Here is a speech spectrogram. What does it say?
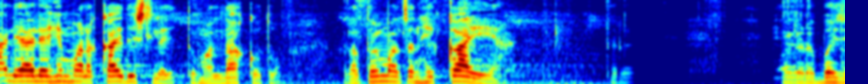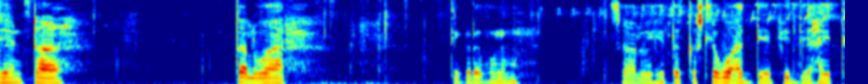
आले आले हे मला काय दिसलंय तुम्हाला दाखवतो. आता तुम्ही म्हणसान हे काय आहे या? तर इकडं भजन टाळ तलवार तिकडं पण चालू आहे. तर कसलं वाद्य फिद्य आहेत.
